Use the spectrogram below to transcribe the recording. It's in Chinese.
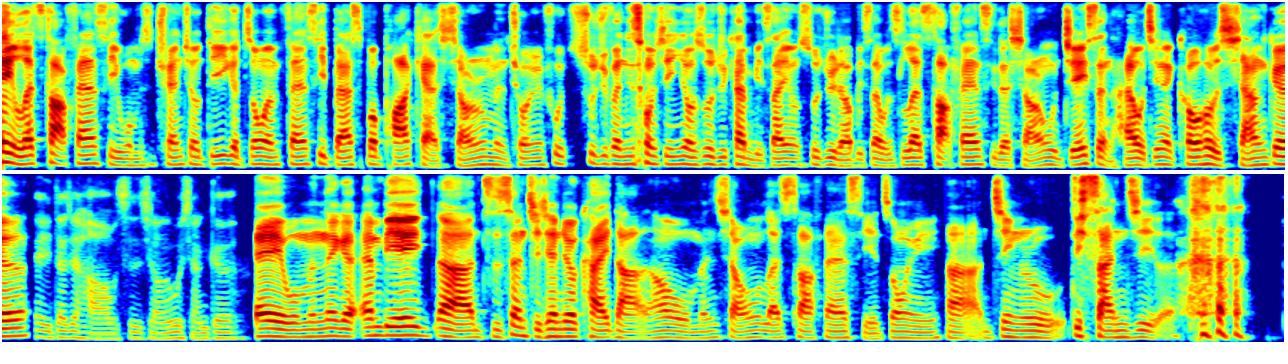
Hey, let's talk fantasy. 我们是全球第一个中文 fantasy basketball podcast。小人物们球员数数据分析中心，用数据看比赛，用数据聊比赛。我是 Let's talk fantasy 的小人物 Jason，还有我今天的 co-host 翔哥。Hey，大家好，我是小人物翔哥。哎，我们那个 NBA 啊、呃，只剩几天就开打，然后我们小人物 Let's talk fantasy 也终于啊进入第三季了。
